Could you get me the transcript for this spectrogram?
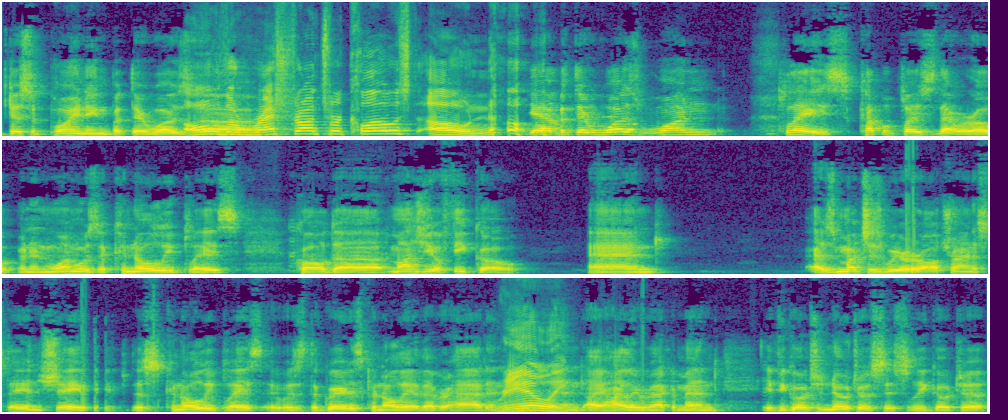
disappointing. But there was oh, uh, the restaurants were closed. Oh no. yeah, but there was one place, couple places that were open, and one was a cannoli place called uh, Mangiafico, and as much as we were all trying to stay in shape, this cannoli place, it was the greatest cannoli I've ever had. And, Really? And I highly recommend. If you go to Noto, Sicily, go to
